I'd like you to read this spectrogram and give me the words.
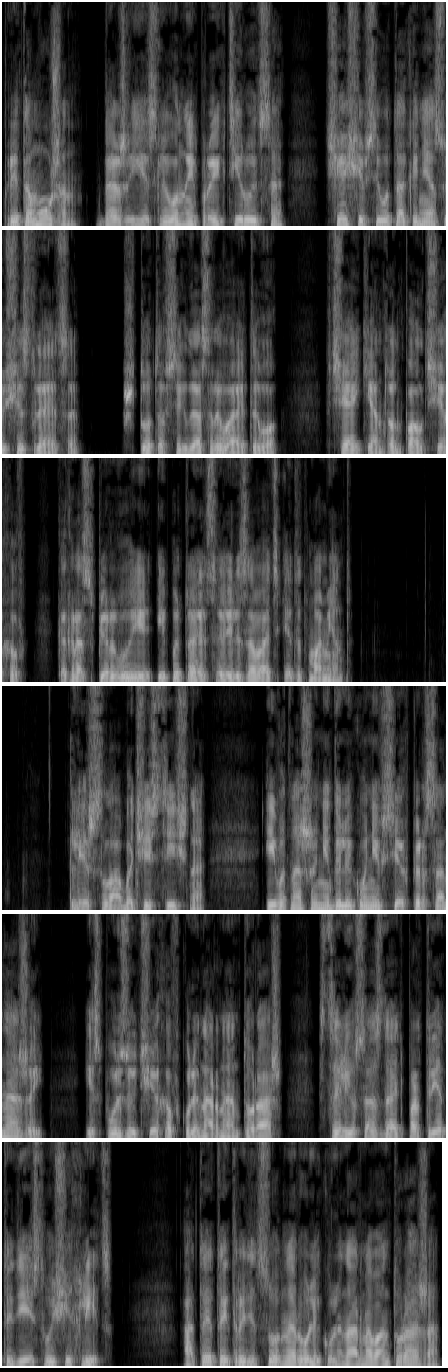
При этом ужин, даже если он и проектируется, чаще всего так и не осуществляется. Что-то всегда срывает его. В «Чайке» Антон Павел Чехов как раз впервые и пытается реализовать этот момент. Лишь слабо, частично, и в отношении далеко не всех персонажей использует Чехов кулинарный антураж с целью создать портреты действующих лиц. От этой традиционной роли кулинарного антуража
